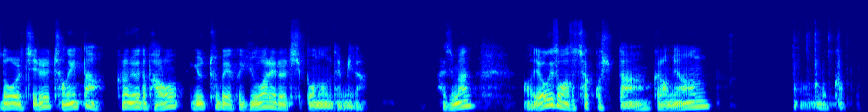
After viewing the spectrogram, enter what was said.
넣을지를 정했다. 그럼 여기다 바로 유튜브에 그 URL을 집어넣으면 됩니다. 하지만 어, 여기서 와서 찾고 싶다. 그러면 어, 모카포트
